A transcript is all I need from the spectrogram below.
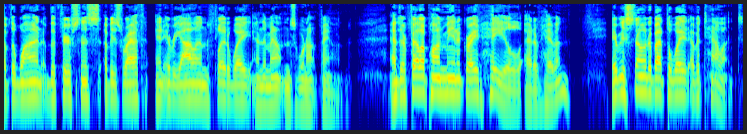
of the wine of the fierceness of his wrath, and every island fled away, and the mountains were not found. And there fell upon men a great hail out of heaven, every stone about the weight of a talent.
